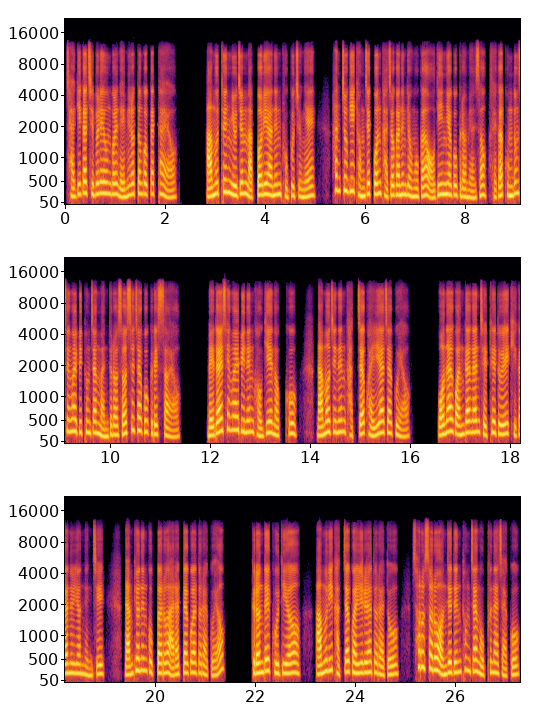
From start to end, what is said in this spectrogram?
자기가 지불해온 걸 내밀었던 것 같아요. 아무튼 요즘 맞벌이하는 부부 중에 한쪽이 경제권 가져가는 경우가 어디 있냐고 그러면서 제가 공동생활비 통장 만들어서 쓰자고 그랬어요. 매달 생활비는 거기에 넣고 나머지는 각자 관리하자고요. 워낙 완강한 제 태도에 기가 눌렸는지 남편은 곧바로 알았다고 하더라고요. 그런데 곧이어 아무리 각자 관리를 하더라도 서로서로 언제든 통장 오픈하자고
